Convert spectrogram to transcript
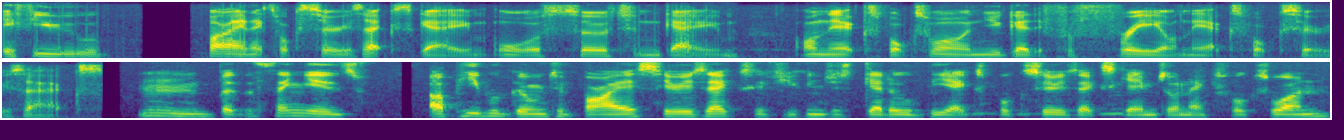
if you buy an Xbox Series X game or a certain game on the Xbox One, you get it for free on the Xbox Series X. Hmm, but the thing is, are people going to buy a Series X if you can just get all the Xbox Series X games on Xbox One?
